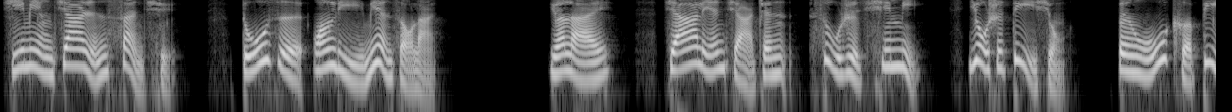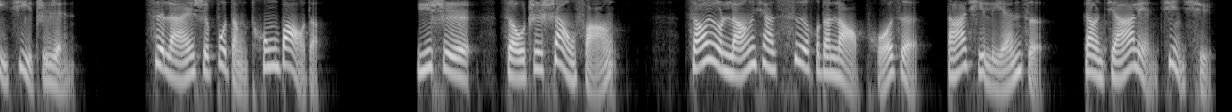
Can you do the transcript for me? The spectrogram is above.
即命家人散去。独自往里面走来。原来贾琏、贾珍素日亲密，又是弟兄，本无可避忌之人，自来是不等通报的。于是走至上房，早有廊下伺候的老婆子打起帘子，让贾琏进去。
